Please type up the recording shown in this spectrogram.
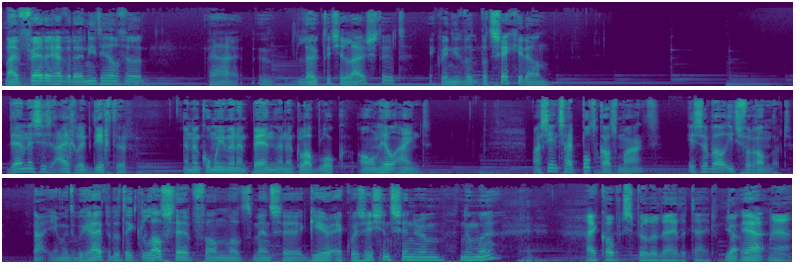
maar verder hebben we daar niet heel veel... Ja, leuk dat je luistert. Ik weet niet, wat, wat zeg je dan? Dennis is eigenlijk dichter. En dan kom je met een pen en een klapblok al een heel eind. Maar sinds hij podcast maakt, is er wel iets veranderd. Nou, je moet begrijpen dat ik last heb van wat mensen Gear Acquisition Syndrome noemen. Hij koopt spullen de hele tijd. Ja. Ja. Ja.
